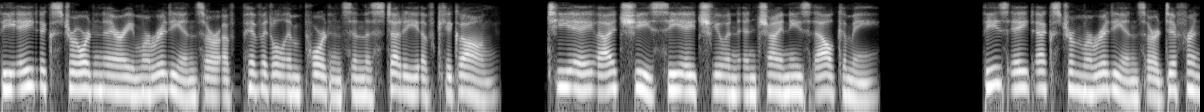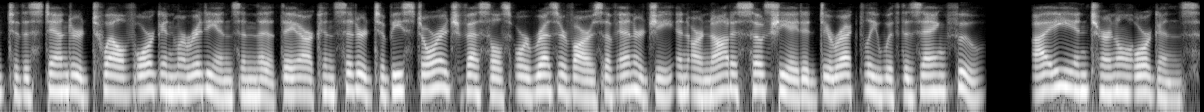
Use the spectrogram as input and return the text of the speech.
The eight extraordinary meridians are of pivotal importance in the study of Qigong, Tai Chi Chuan and Chinese alchemy. These eight extra meridians are different to the standard 12 organ meridians in that they are considered to be storage vessels or reservoirs of energy and are not associated directly with the Zang Fu, i.e. internal organs.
